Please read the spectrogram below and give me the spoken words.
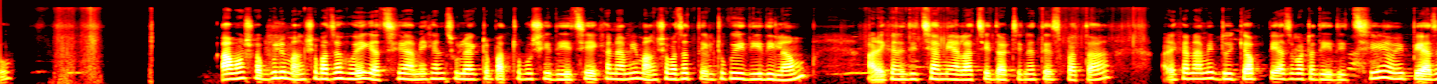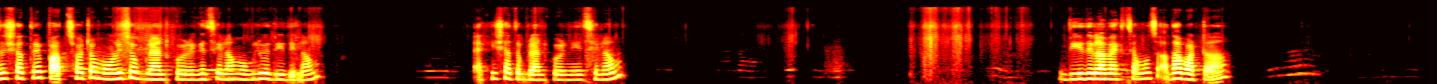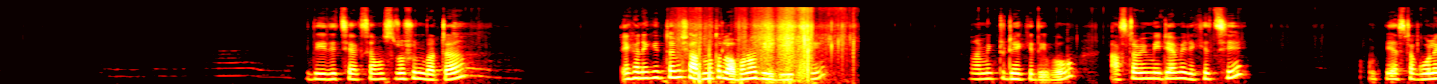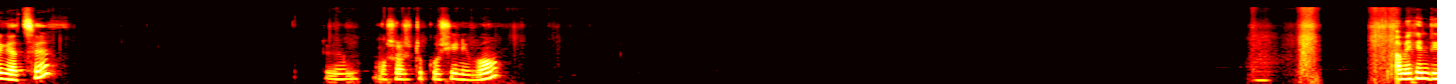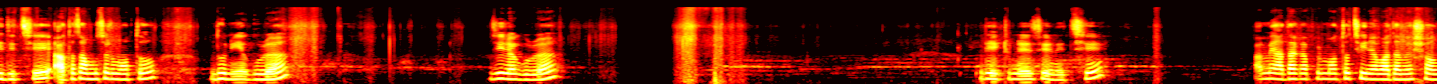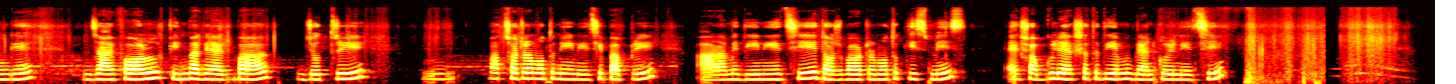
আমার সবগুলি মাংস ভাজা হয়ে গেছে। আমি এখানে চুলা একটা পাত্র বসিয়ে দিয়েছি। এখানে আমি মাংস ভাজার তেলটুকুই দিয়ে দিলাম। আর এখানে দিচ্ছি আমি এলাচি, দারচিনি, তেজপাতা। আর এখানে আমি দুই কাপ পেঁয়াজ বাটা দিয়ে দিচ্ছি। আমি পেঁয়াজের সাথে পাঁচ ছটা মরিচও ব্ল্যান্ড করে রেখেছিলাম, ওগুলিও দিয়ে দিলাম। একই সাথে ব্ল্যান্ড করে নিয়েছিলাম। দিয়ে দিলাম এক চামচ আদা বাটা। দিয়ে দিচ্ছি এক চামচ রসুন বাটা। এখানে কিন্তু আমি স্বাদ মতো লবণও দিয়ে দিয়েছি। আমি একটু ঢেকে দিব। আঁচটা আমি মিডিয়ামে রেখেছি। পেঁয়াজটা গলে গেছে। মশলাটা একটু কষিয়ে নিব। আমি এখানে দিয়ে দিচ্ছি আধা চামচের মতো ধনিয়া গুঁড়া। জিরা গুঁড়া। দিয়ে একটু নেড়ে চেড়ে নিচ্ছি। আমি আধা কাপের মতো বাদামের সঙ্গে জায়ফল, তিন ভাগের এক ভাগ, জত্রি পাঁচ ছটার মতো নিয়ে নিয়েছি পাপড়ি। আর আমি দিয়ে নিয়েছি দশ বারোটার মতো কিশমিশ। এক সবগুলি একসাথে দিয়ে আমি ব্ল্যান্ড করে নিয়েছি।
